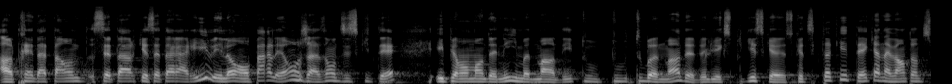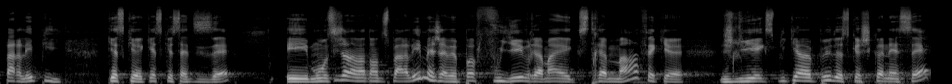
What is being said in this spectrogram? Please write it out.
en train d'attendre 7 heures que 7 heures arrive. Et là, on parlait, on jasait, on discutait. Et puis, à un moment donné, il m'a demandé tout, tout, bonnement de, lui expliquer ce que, ce que TikTok était, qu'il en avait entendu parler. Puis, qu'est-ce que, qu'est-ce que ça disait. Et moi aussi, j'en avais entendu parler, mais je n'avais pas fouillé vraiment extrêmement. Fait que je lui ai expliqué un peu de ce que je connaissais.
